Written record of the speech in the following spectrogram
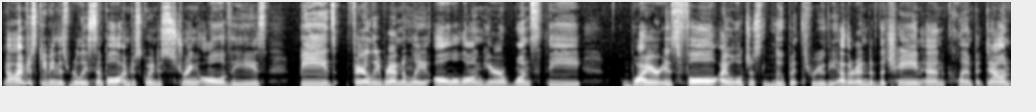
Now I'm just keeping this really simple. I'm just going to string all of these beads fairly randomly all along here. Once the wire is full, I will just loop it through the other end of the chain and clamp it down.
